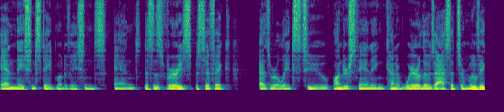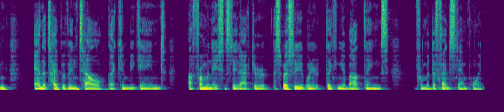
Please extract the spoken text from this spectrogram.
and nation state motivations, and this is very specific as it relates to understanding kind of where those assets are moving and the type of intel that can be gained uh, from a nation state actor, especially when you're thinking about things from a defense standpoint.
